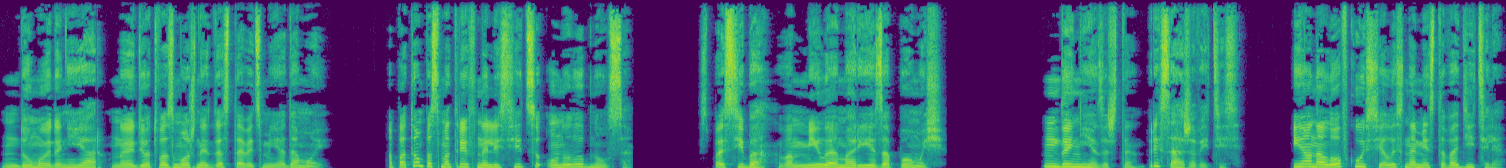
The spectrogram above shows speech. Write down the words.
Думаю, Данияр найдет возможность доставить меня домой». А потом, посмотрев на лисицу, он улыбнулся. «Спасибо вам, милая Мария, за помощь». «Да не за что, присаживайтесь». И она ловко уселась на место водителя.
